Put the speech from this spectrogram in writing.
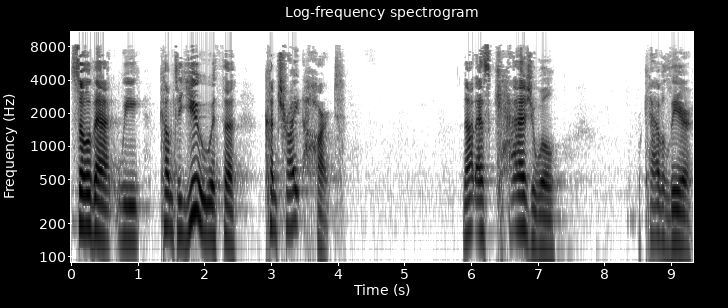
so that we come to you with a contrite heart, not as casual or cavalier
